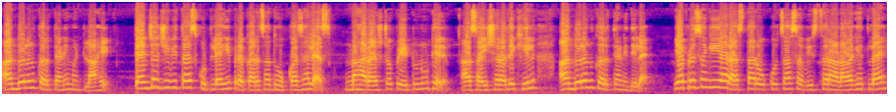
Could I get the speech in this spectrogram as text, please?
आंदोलनकर्त्यांनी म्हटलं आहे. त्यांच्या जीवितास कुठल्याही प्रकारचा धोका झाल्यास महाराष्ट्र पेटून उठेल असा इशारा देखील आंदोलनकर्त्यांनी दिलाय. या प्रसंगी या रास्ता रोकोचा सविस्तर आढावा घेतलाय.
